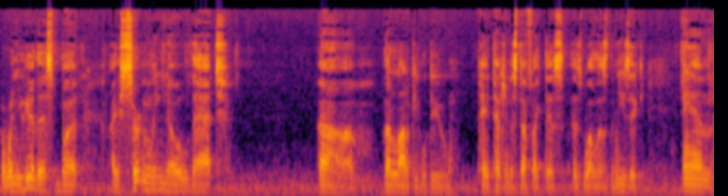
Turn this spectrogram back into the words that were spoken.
or when you hear this, but I certainly know that um, that a lot of people do pay attention to stuff like this as well as the music and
